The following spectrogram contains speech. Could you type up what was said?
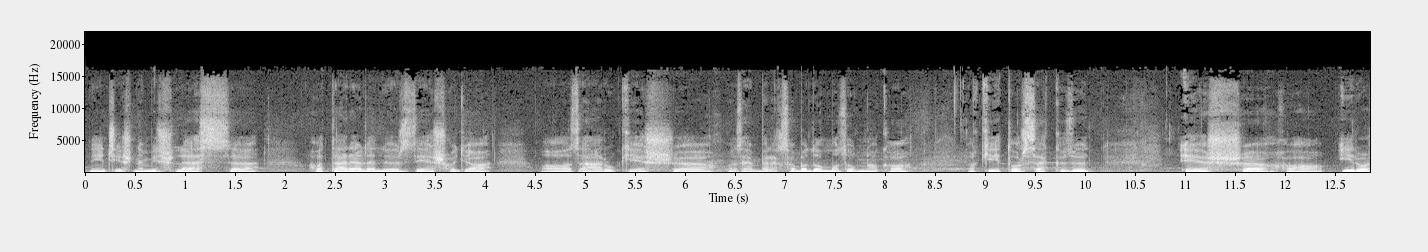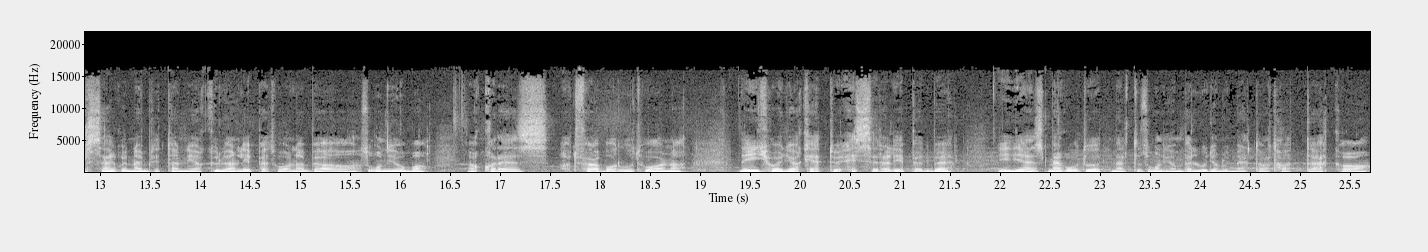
nincs és nem is lesz határellenőrzés, hogy a, az áruk és az emberek szabadon mozognak a, a két ország között, és ha Írország vagy Nagy-Britannia külön lépett volna be az Unióba, akkor ez ott felborult volna, de így, hogy a kettő egyszerre lépett be, így ez megoldódott, mert az unión belül ugyanúgy megtarthatták a,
